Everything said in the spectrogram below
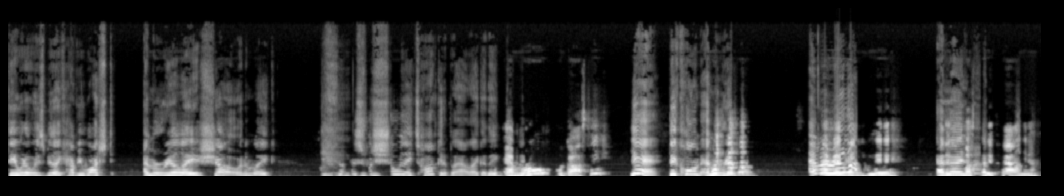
they would always be like, "Have you watched Amarillo's show?" And I'm like, "What show are they talking about? Like, are they Emeril Lagasse? Yeah, they call him Amarillo. Amarillo. Emeril. and It then must be Italian.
